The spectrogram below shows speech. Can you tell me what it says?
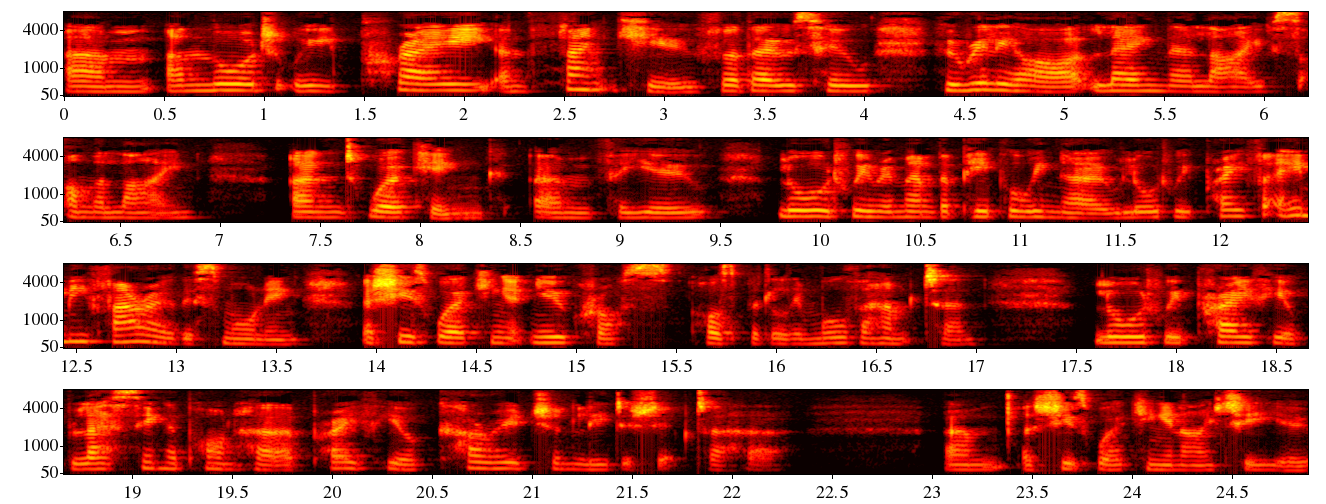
Um, and Lord, we pray and thank you for those who, who really are laying their lives on the line and working um, for you. Lord, we remember people we know. Lord, we pray for Amy Farrow this morning as she's working at New Cross Hospital in Wolverhampton. Lord, we pray for your blessing upon her. Pray for your courage and leadership to her um, as she's working in ITU.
